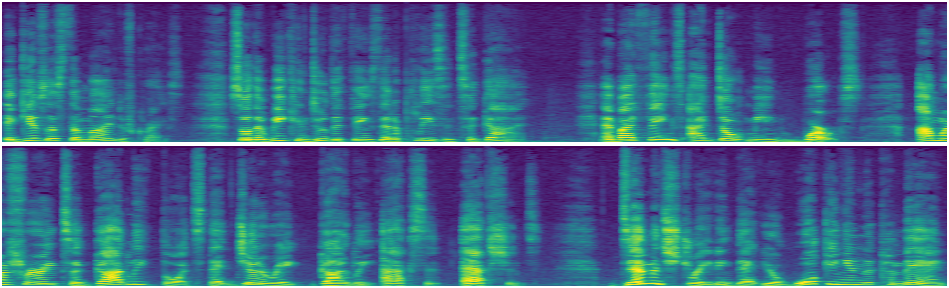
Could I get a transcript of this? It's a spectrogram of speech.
It gives us the mind of Christ so that we can do the things that are pleasing to God. And by things, I don't mean works. I'm referring to godly thoughts that generate godly actions, demonstrating that you're walking in the command,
